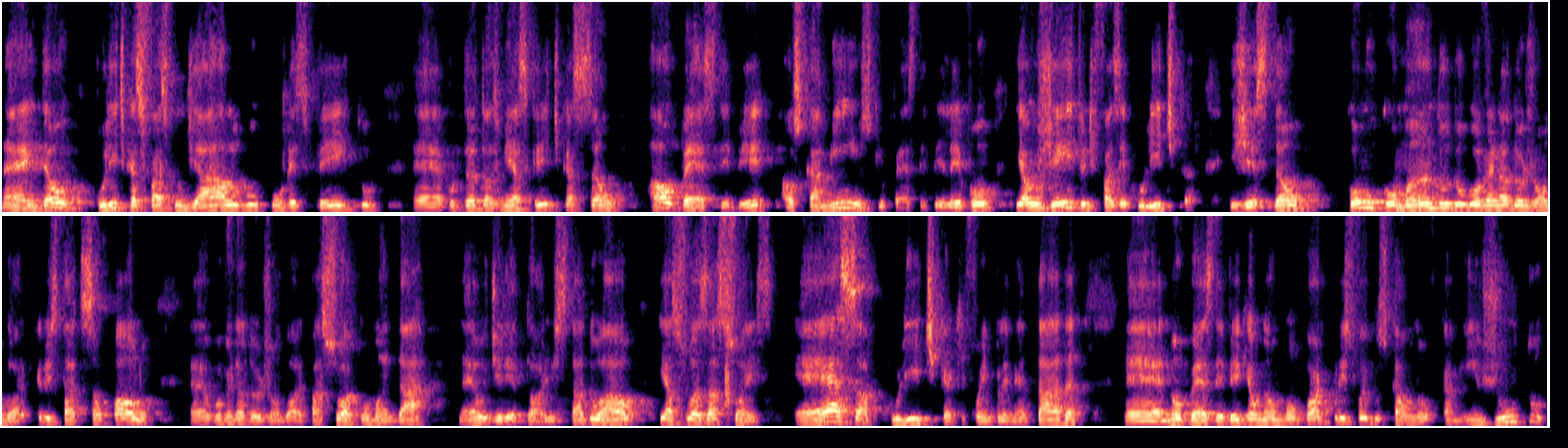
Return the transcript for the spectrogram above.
Né? Então, política se faz com diálogo, com respeito. É, portanto, as minhas críticas são ao PSDB, aos caminhos que o PSDB levou e ao jeito de fazer política e gestão com o comando do governador João Dória. Porque no estado de São Paulo, é, o governador João Dória passou a comandar né, o diretório estadual e as suas ações. É essa política que foi implementada é, no PSDB que eu não concordo, por isso foi buscar um novo caminho junto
